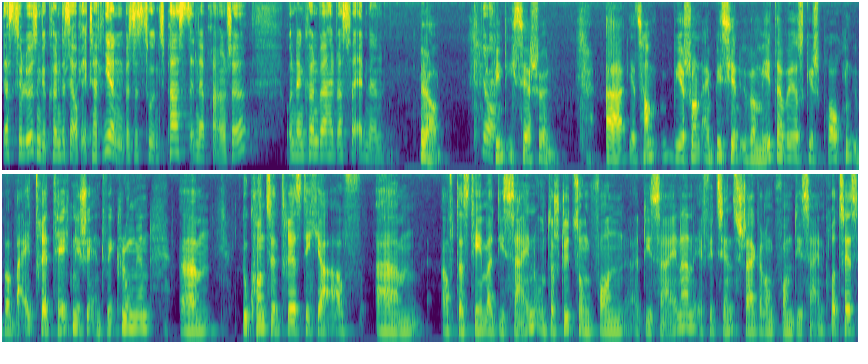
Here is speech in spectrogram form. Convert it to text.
das zu lösen. Wir können das ja auch iterieren, bis es zu uns passt in der Branche und dann können wir halt was verändern. Ja, ja. finde ich sehr schön. Äh, jetzt haben wir schon ein bisschen über Metaverse gesprochen, über weitere technische Entwicklungen. Ähm, du konzentrierst dich ja auf, ähm, auf das Thema Design, Unterstützung von Designern, Effizienzsteigerung vom Designprozess.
